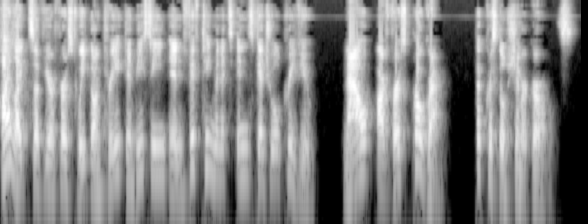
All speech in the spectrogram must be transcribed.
Highlights of your first week on 3 can be seen in 15 minutes in schedule preview. Now, our first program, The Crystal Shimmer Girls.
